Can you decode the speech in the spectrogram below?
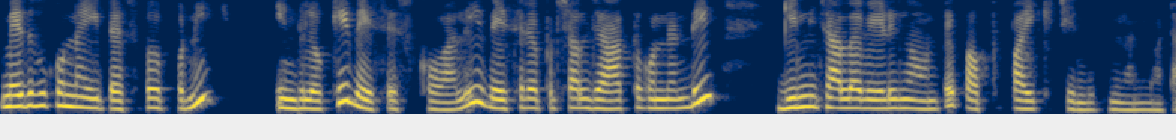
మెదుపుకున్న ఈ పెసపప్పుని ఇందులోకి వేసేసుకోవాలి. వేసేటప్పుడు చాలా జాగ్రత్తగా ఉండండి. గిన్నె చాలా వేడిగా ఉంటే పప్పు పైకి చెందుతుంది అనమాట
